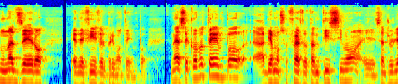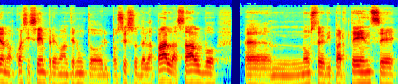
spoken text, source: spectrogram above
1-0 ed è finito il primo tempo. Nel secondo tempo abbiamo sofferto tantissimo il San Giuliano ha quasi sempre mantenuto il possesso della palla, salvo nostre ripartenze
